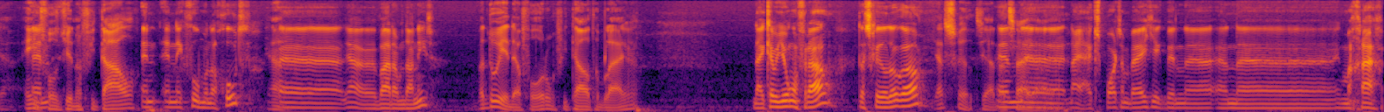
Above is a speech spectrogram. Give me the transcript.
Ja. En voelt je nog vitaal. En, en ik voel me nog goed. Ja. Ja, waarom dan niet? Wat doe je daarvoor om vitaal te blijven? Nou, ik heb een jonge vrouw, dat scheelt ook al. Ja, dat scheelt. Ja, dat en zei eh, nou ja, ik sport een beetje. Ik, ben, eh, een, eh, ik mag graag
